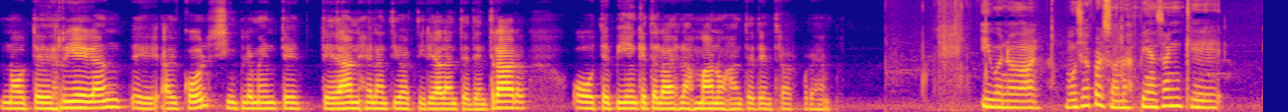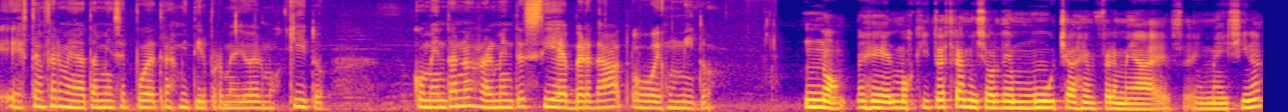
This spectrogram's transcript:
no te riegan eh, alcohol, simplemente te dan gel antibacterial antes de entrar o te piden que te laves las manos antes de entrar, por ejemplo. Y bueno, Dan, muchas personas piensan que esta enfermedad también se puede transmitir por medio del mosquito. Coméntanos realmente si es verdad o es un mito. No, el mosquito es transmisor de muchas enfermedades en medicina,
